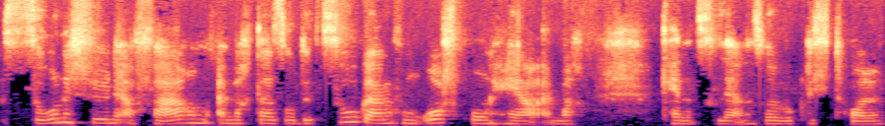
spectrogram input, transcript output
so eine schöne Erfahrung, einfach da so den Zugang vom Ursprung her einfach kennenzulernen. Das war wirklich toll.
